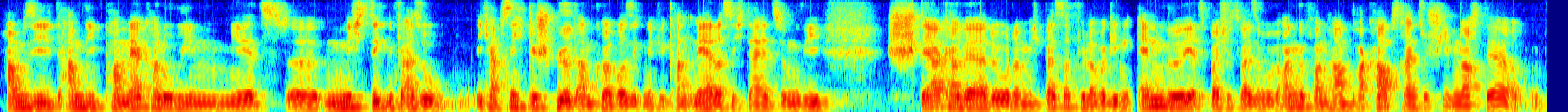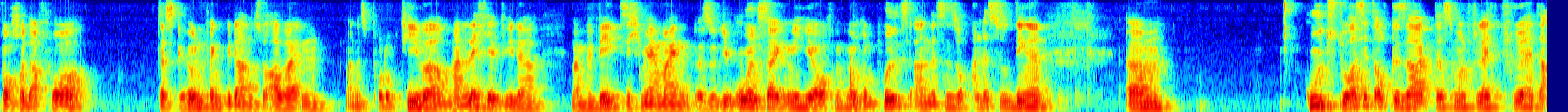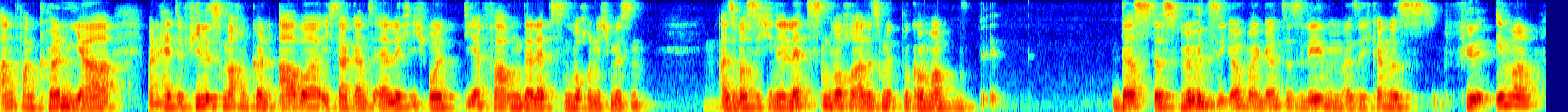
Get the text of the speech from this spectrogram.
haben sie, haben die paar mehr Kalorien mir jetzt äh, nicht signifikant, also ich habe es nicht gespürt am Körper signifikant mehr, dass ich da jetzt irgendwie stärker werde oder mich besser fühle, aber gegen Ende, jetzt beispielsweise, wo wir angefangen haben, ein paar Carbs reinzuschieben nach der Woche davor, das Gehirn fängt wieder an zu arbeiten, man ist produktiver, man lächelt wieder, man bewegt sich mehr, mein, also die Uhr zeigt mir hier auch einen höheren Puls an, das sind so alles so Dinge, ähm, Gut, du hast jetzt auch gesagt, dass man vielleicht früher hätte anfangen können. Ja, man hätte vieles machen können, aber ich sage ganz ehrlich, ich wollte die Erfahrung der letzten Woche nicht missen. Also was ich in der letzten Woche alles mitbekommen habe, das, das wird sich auf mein ganzes Leben, also ich kann das für immer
